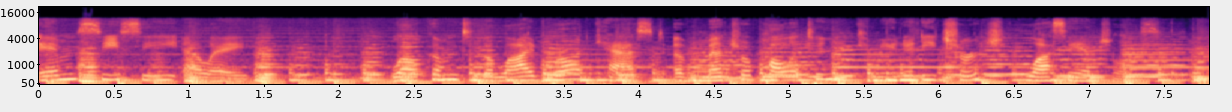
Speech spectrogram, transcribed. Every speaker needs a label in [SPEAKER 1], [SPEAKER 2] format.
[SPEAKER 1] MCCLA. Welcome to the live broadcast of Metropolitan Community Church, Los Angeles.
